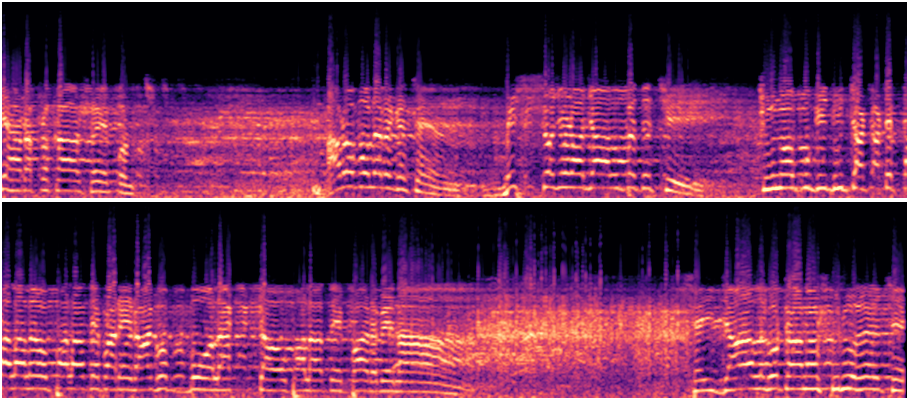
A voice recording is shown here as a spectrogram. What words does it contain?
চেহারা প্রকাশ হয়ে পড়ছে। আরও বলে রেখেছেন বিশ্বজোড়া জাল পেতেছি। চুনোপুটি দু চারটে পালালেও পালাতে পারে, রাঘব বল একটাও পালাতে পারবে না। সেই জাল গোটানো শুরু হয়েছে।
